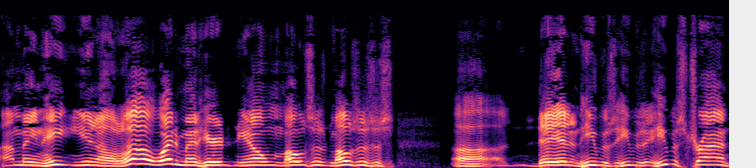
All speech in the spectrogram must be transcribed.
I mean, he, you know, oh, wait a minute here. You know, Moses, Moses is uh, dead, and he was, he was, he was trying.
